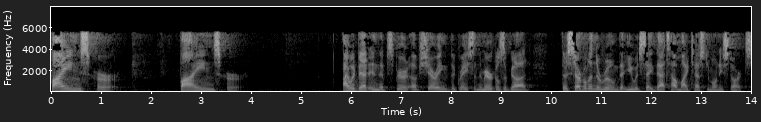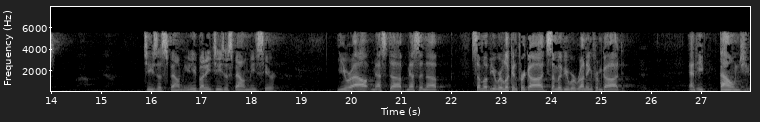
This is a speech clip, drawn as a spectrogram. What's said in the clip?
finds her. Finds her. I would bet, in the spirit of sharing the grace and the miracles of God, there's several in the room that you would say, that's how my testimony starts. Jesus found me. Anybody Jesus found me's here? You were out, messed up, messing up. Some of you were looking for God. Some of you were running from God. And He found you.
